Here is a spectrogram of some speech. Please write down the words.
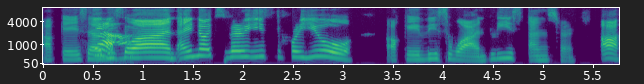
Okay, so Yeah. this one, I know it's very easy for you. Okay, this one, please answer. Ah,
